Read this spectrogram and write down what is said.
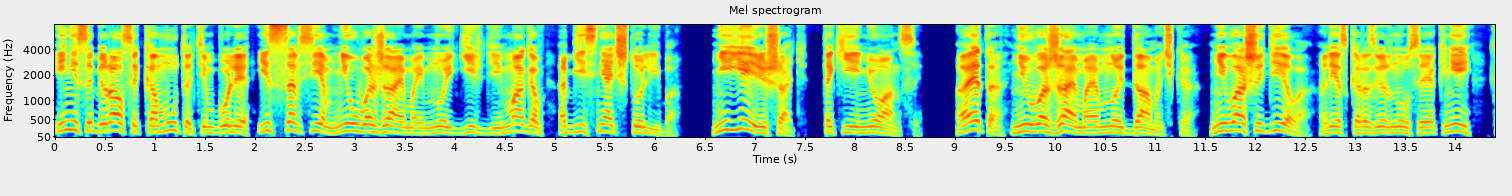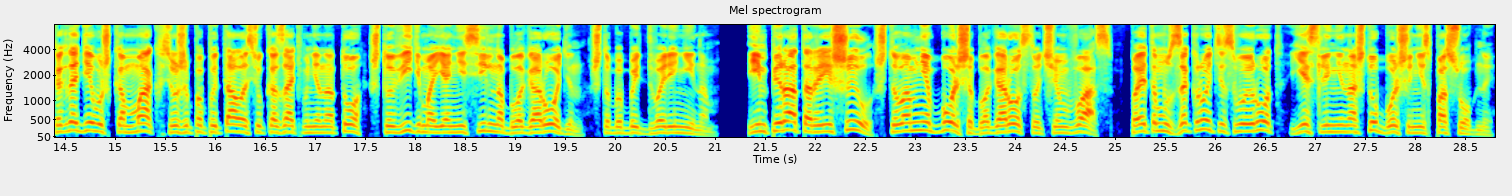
и не собирался кому-то, тем более из совсем неуважаемой мной гильдии магов, объяснять что-либо. Не ей решать такие нюансы. А это, неуважаемая мной дамочка, не ваше дело, резко развернулся я к ней, когда девушка-маг все же попыталась указать мне на то, что, видимо, я не сильно благороден, чтобы быть дворянином. Император решил, что во мне больше благородства, чем в вас, поэтому закройте свой рот, если ни на что больше не способны,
